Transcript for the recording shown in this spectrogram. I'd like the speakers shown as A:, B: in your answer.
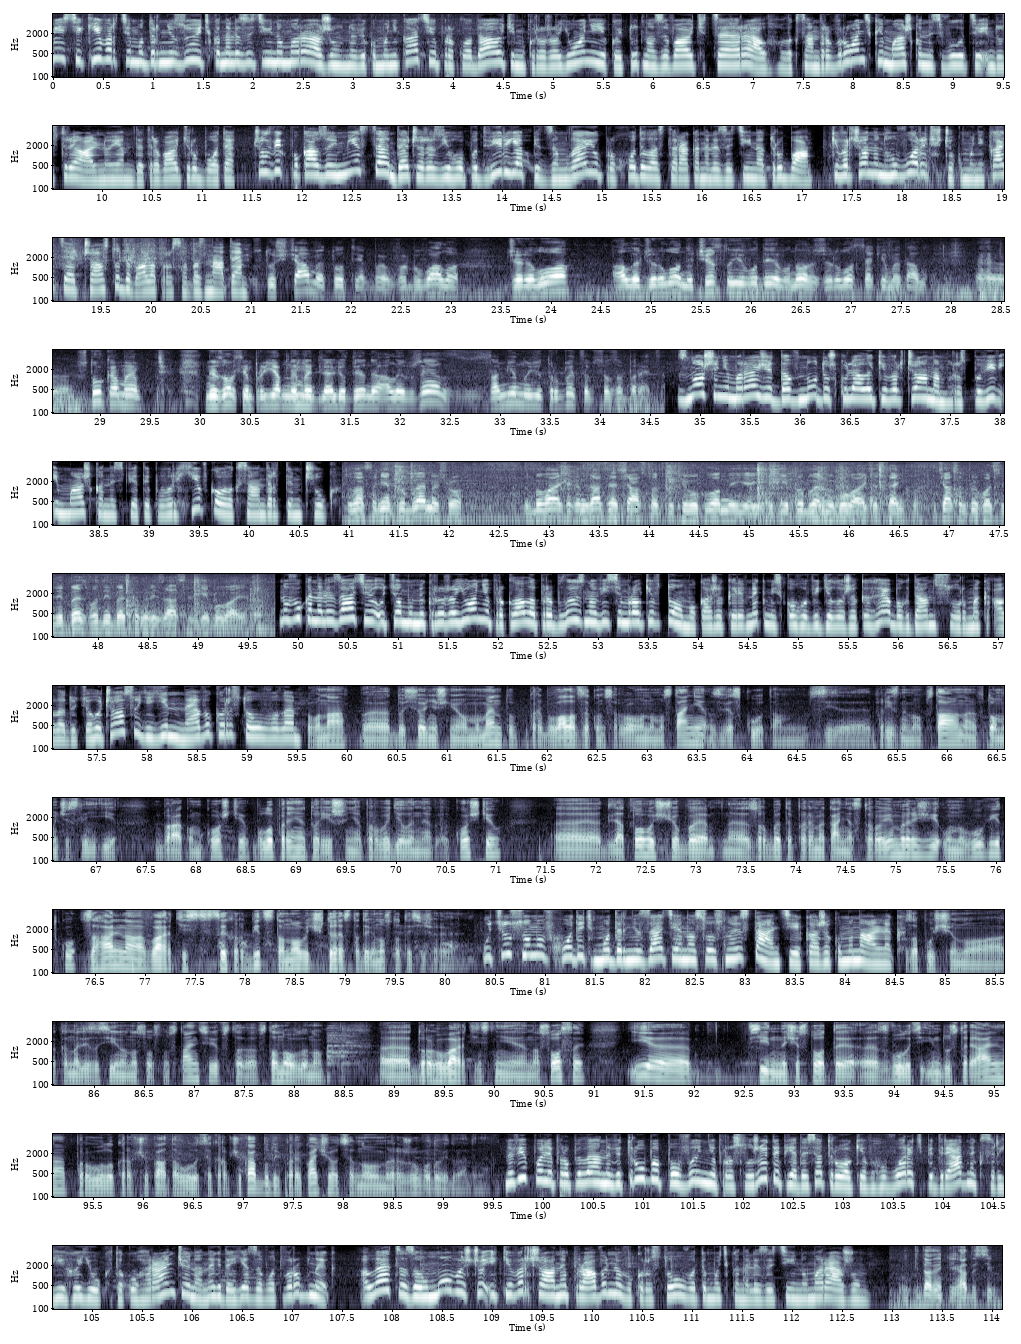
A: місті Ківерці модернізують каналізаційну мережу. Нові комунікації прокладають у мікрорайоні, який тут називають ЦРЛ. Олександр Вронський – мешканець вулиці Індустріальної, де тривають роботи. Чоловік показує місце, де через його подвір'я під землею проходила стара каналізаційна труба. Ківерчанин говорить, що комунікація часто давала про себе знати.
B: З дощами тут якби вибивало джерело, але джерело не чистої води, воно джерело з всякими там штуками, не зовсім приємними для людини, але вже з заміною труби це все забереться.
A: Зношені мережі давно дошкуляли ківерчанам, розповів і мешканець п'ятиповерхівка Олександр Тимчук.
C: У нас самі проблеми, що збивається каналізація часто, противоуклонні є, і такі проблеми бувають частенько. Часом приходить сюди без води, без каналізації, таке буває.
A: Нову каналізацію у цьому мікрорайоні проклали приблизно 8 років тому, каже керівник міського відділу ЖКГ Богдан Сурмик. Але до цього часу її не використовували.
D: Вона е, до сьогоднішнього моменту перебувала в законсервованому стані в зв'язку там з е, різними обставинами, в тому числі і браком коштів. Було прийнято рішення про виділення коштів для того, щоб е, зробити перемикання старої мережі у нову вітку. Загальна вартість цих робіт становить 490 тисяч гривень.
A: У цю суму входить модернізація насосної станції, каже комунальник.
D: Запущено каналізаційну насосну станцію, встановлено е, дороговартісні насоси і е, всі нечистоти е, з вулиці Індустріальна, провулок Кравчука та вулиця Кравчука будуть перекачуватися в нову мережу водовідведення.
A: Нові поліпропіленові труби повинні прослужити 50 років, говорить підрядник Сергій Гаюк. Таку гарантію на них дає завод-виробник. Але це за умови, що і ківерчани правильно використовуватимуть каналізаційну мережу.
E: кидати ніяких гадостів.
